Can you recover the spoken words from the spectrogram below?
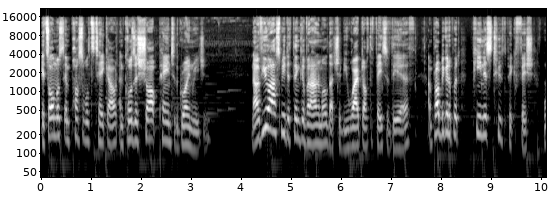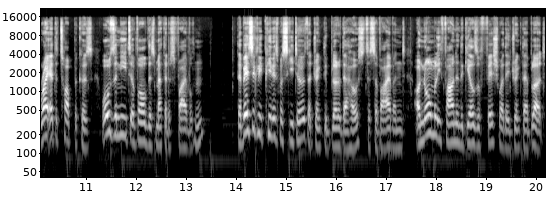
it's almost impossible to take out and causes sharp pain to the groin region. Now if you ask me to think of an animal that should be wiped off the face of the earth, I'm probably going to put penis toothpick fish right at the top because what was the need to evolve this method of survival, hmm? They're basically penis mosquitoes that drink the blood of their hosts to survive and are normally found in the gills of fish where they drink their blood.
